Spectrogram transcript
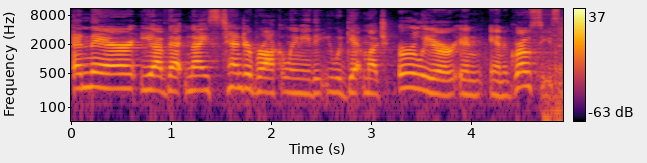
And there you have that nice tender broccolini that you would get much earlier in, in a grow season.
